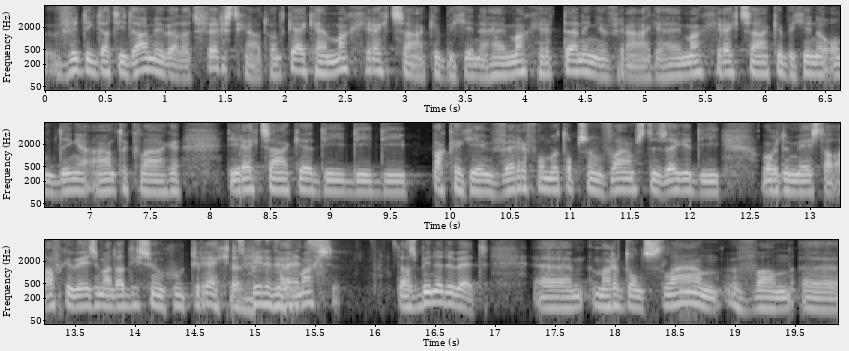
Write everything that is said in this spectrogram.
vind ik dat hij daarmee wel het verst gaat. Want kijk, hij mag rechtszaken beginnen, hij mag hertenningen vragen, hij mag rechtszaken beginnen om dingen aan te klagen. Die rechtszaken die, die, die pakken geen verf, om het op zijn Vlaams te zeggen, die worden meestal afgewezen, maar dat is een goed recht. Dat is binnen de wet. Mag, dat is binnen de wet. Um, maar het ontslaan van uh,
